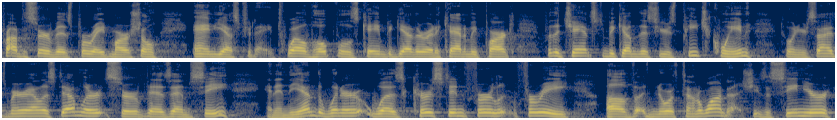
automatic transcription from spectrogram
proud to serve as parade marshal. And yesterday, 12 hopefuls came together at Academy Park for the chance to become this year's Peach Queen. 2 On Your Side's, Mary Alice Demler served as MC. And in the end, the winner was Kirsten Ferree of North Tonawanda. She's a senior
